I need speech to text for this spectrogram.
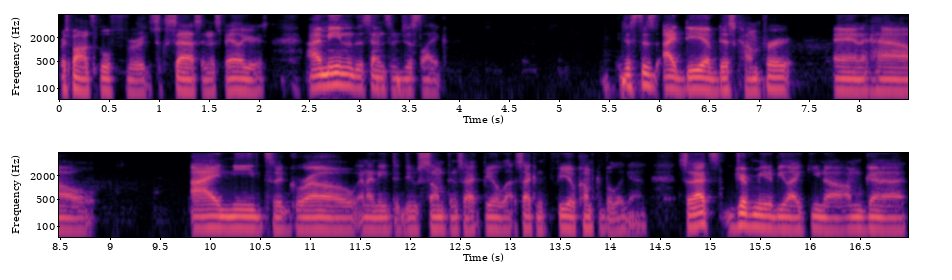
responsible for success and his failures, I mean in the sense of just like just this idea of discomfort and how I need to grow and I need to do something so I feel like so I can feel comfortable again. So that's driven me to be like, you know, I'm gonna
